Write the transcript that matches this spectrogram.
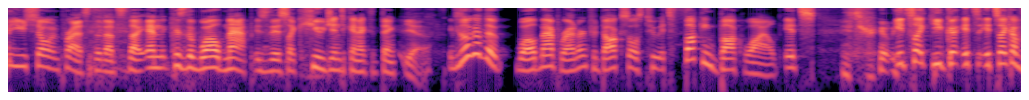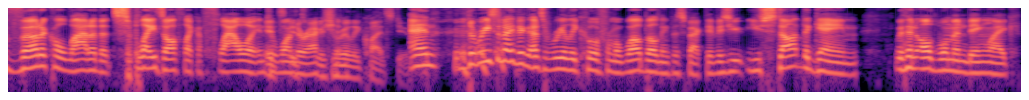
you're so impressed that that's like and because the world map is this like huge interconnected thing. yeah, If you look at the world map rendering for Dark Souls 2, it's fucking buck wild. It's it's really it's like you go it's it's like a vertical ladder that splays off like a flower into it's, one it's- direction. It's really quite stupid. And the reason I think that's really cool from a world building perspective is you you start the game with an old woman being like,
